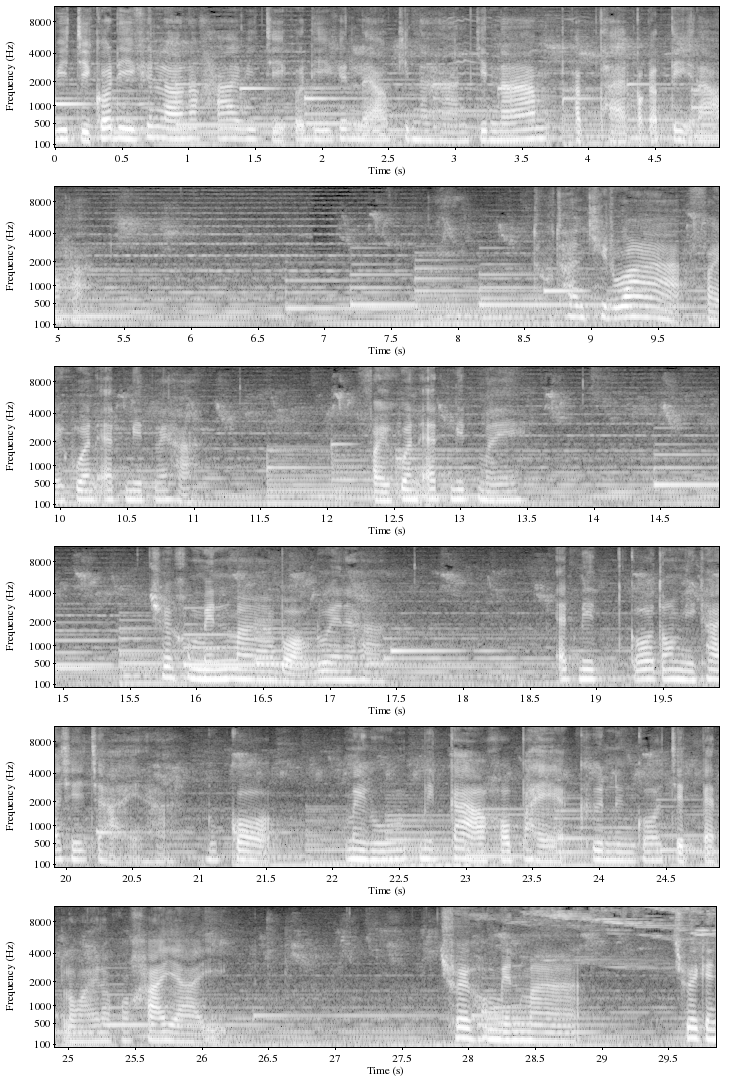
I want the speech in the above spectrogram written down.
วีจิก็ดีขึ้นแล้วนะคะวีจิก็ดีขึ้นแล้ว กินอาหารกินน้ำขับถ่ายปกติแล้วค่ะ ทุกท่านคิดว่าไฟควรแอดมิดไหมคะไฟควรแอดมิดไหมช่วยคอมเมนต์มาบอกด้วยนะคะ แอดมิดก็ต้องมีค่าใช้จ่ายนะคะลูกก็ไม่รู้ไม่กล้าเขาไปอะคืนหนึ่งก็เจ็ดแปดร้อยแล้วก็ค่ายาอีก ช่วยคอมเมนต์มาช่วยกัน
